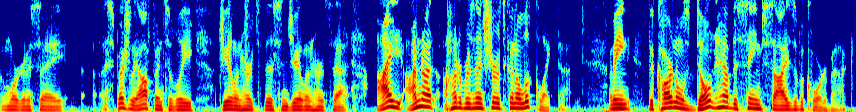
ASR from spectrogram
and we're going to say, especially offensively, Jalen Hurts this and Jalen Hurts that. I I'm not 100 percent sure it's going to look like that. I mean, the Cardinals don't have the same size of a quarterback.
